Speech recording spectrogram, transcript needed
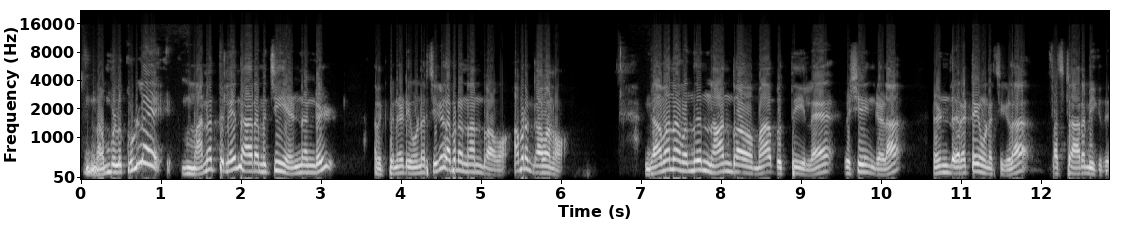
நம்மளுக்குள்ள மனத்திலேருந்து ஆரம்பிச்சு எண்ணங்கள் அதுக்கு பின்னாடி உணர்ச்சிகள் அப்புறம் நான் பாவம் அப்புறம் கவனம். கவனம் வந்து நான் பாவமா புத்தியில விஷயங்களா ரெண்டு இரட்டை உணர்ச்சிகளா ஃபர்ஸ்ட் ஆரம்பிக்குது.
